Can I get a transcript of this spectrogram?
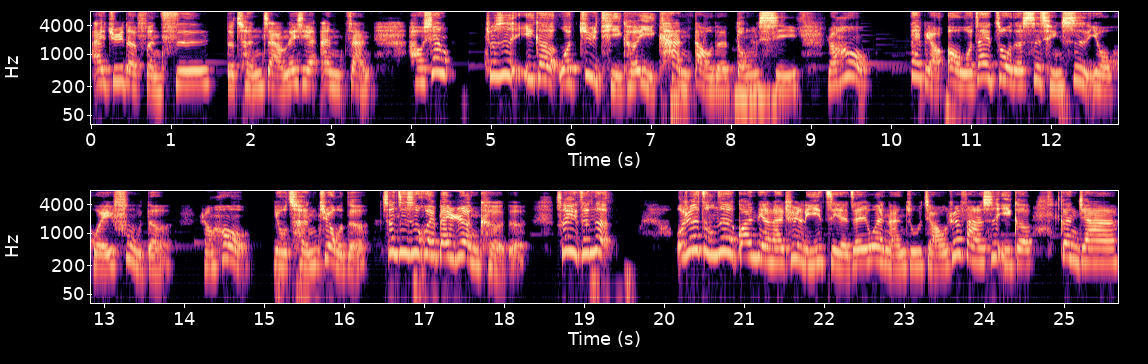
IG 的粉丝的成长，那些暗赞，好像。就是一个我具体可以看到的东西，然后代表哦，我在做的事情是有回复的，然后有成就的，甚至是会被认可的。所以真的，我觉得从这个观点来去理解这一位男主角，我觉得反而是一个更加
